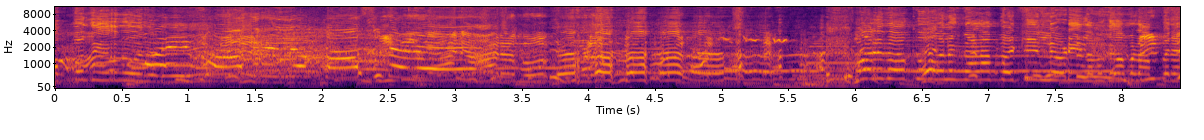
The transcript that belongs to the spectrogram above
അപ്പം തീർന്നു ഒരു നോക്ക് പോലും കാണാൻ പറ്റില്ലോടി നമുക്ക് നമ്മുടെ അപ്പനെ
